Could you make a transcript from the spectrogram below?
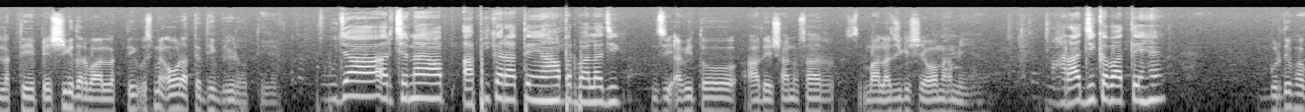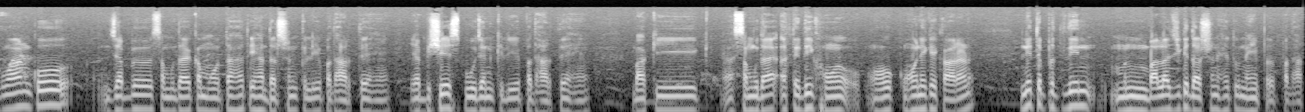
लगती है पेशी की दरबार लगती है उसमें और अत्यधिक भीड़ होती है। पूजा अर्चना आप आप ही कराते हैं यहाँ पर बालाजी? जी अभी तो आदेशानुसार बालाजी की सेवा में हम ही हैं। महाराज जी कब आते हैं? गुरुदेव भगवान को जब समुदाय कम होता है तो यहाँ दर्शन के लिए पधारते हैं या विशेष पूजन के लिए पधारते हैं। बाकी समुदाय अत्यधिक हो, हो होने के कारण नित्य प्रतिदिन बालाजी के दर्शन हेतु नहीं पधार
